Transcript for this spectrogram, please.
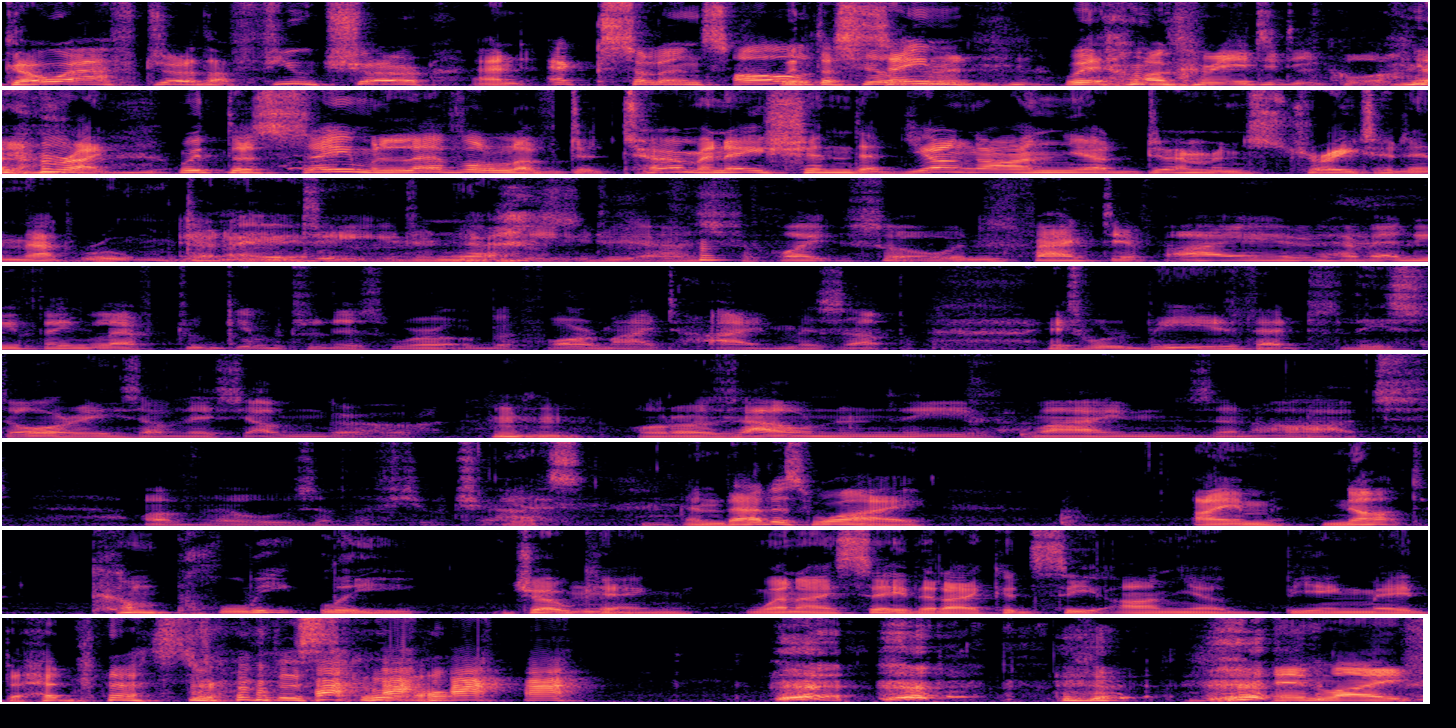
go after the future and excellence All with the same with, are created equal. right, with the same level of determination that young Anya demonstrated in that room today. Indeed, indeed, yes, quite so. In fact, if I have anything left to give to this world before my time is up, it will be that the stories of this young girl mm-hmm. will resound in the minds and hearts of those of the future. Yes. And that is why I am not completely joking mm-hmm. when I say that I could see Anya being made the headmaster of the school. In like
